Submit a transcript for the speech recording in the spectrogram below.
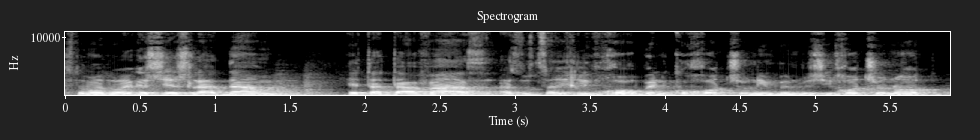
זאת אומרת, ברגע שיש לאדם את התאווה אז, אז הוא צריך לבחור בין כוחות שונים, בין משיכות שונות,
